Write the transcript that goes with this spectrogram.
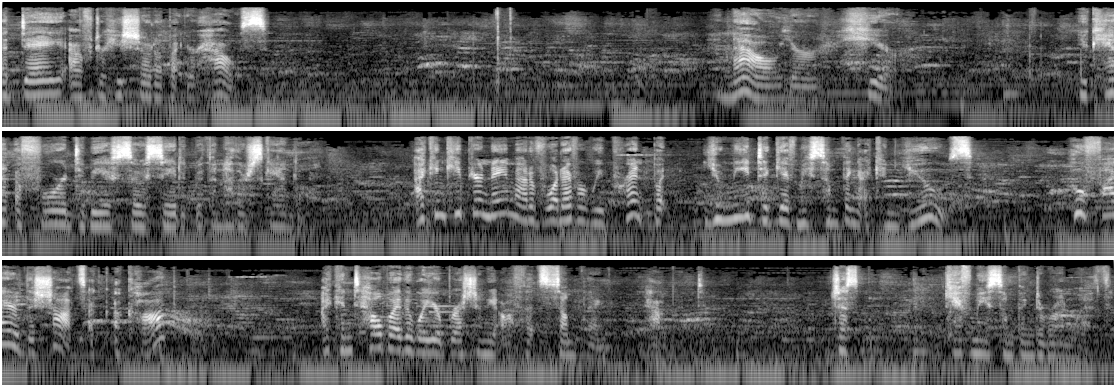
A day after he showed up at your house. And now you're here. You can't afford to be associated with another scandal. I can keep your name out of whatever we print, but you need to give me something I can use. Who fired the shots? A, a cop? I can tell by the way you're brushing me off that something happened. Just give me something to run with.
